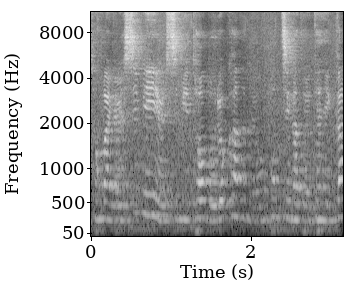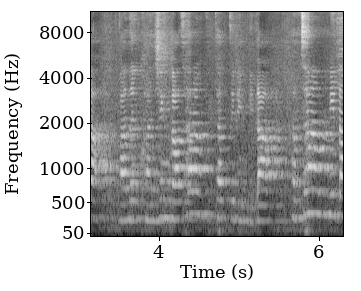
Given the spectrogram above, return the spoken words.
정말 열심히 열심히 더 노력하는 네온펀치가 될 테니까 많은 관심과 사랑 부탁드립니다. 감사합니다.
